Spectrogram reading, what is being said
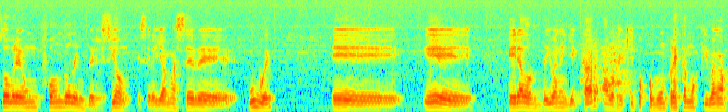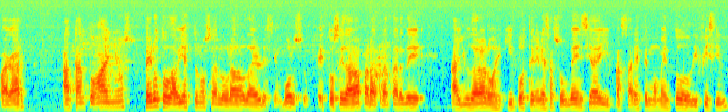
sobre un fondo de inversión que se le llama CBV, eh, que era donde iban a inyectar a los equipos como un préstamo que iban a pagar a tantos años, pero todavía esto no se ha logrado dar el desembolso. Esto se daba para tratar de ayudar a los equipos a tener esa solvencia y pasar este momento difícil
